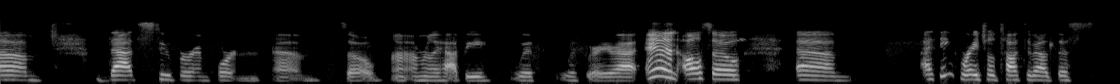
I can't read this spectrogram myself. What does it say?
Um, that's super important. Um, so uh, i'm really happy with with where you're at. And also um, i think rachel talked about this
